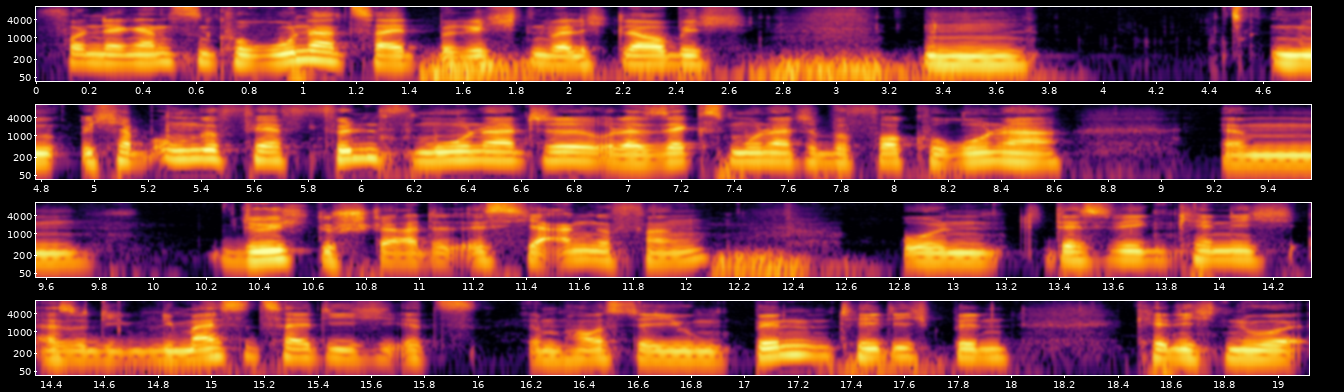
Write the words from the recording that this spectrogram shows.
von der ganzen Corona-Zeit berichten, weil ich glaube, ich ich habe ungefähr fünf Monate oder sechs Monate bevor Corona ähm, durchgestartet ist, hier angefangen. Und deswegen kenne ich, also die, die meiste Zeit, die ich jetzt im Haus der Jugend bin, tätig bin, kenne ich nur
